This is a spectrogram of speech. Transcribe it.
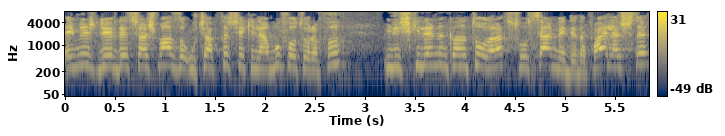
Emir Cevdet Şaşmaz'la uçakta çekilen bu fotoğrafı ilişkilerinin kanıtı olarak sosyal medyada paylaştı.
